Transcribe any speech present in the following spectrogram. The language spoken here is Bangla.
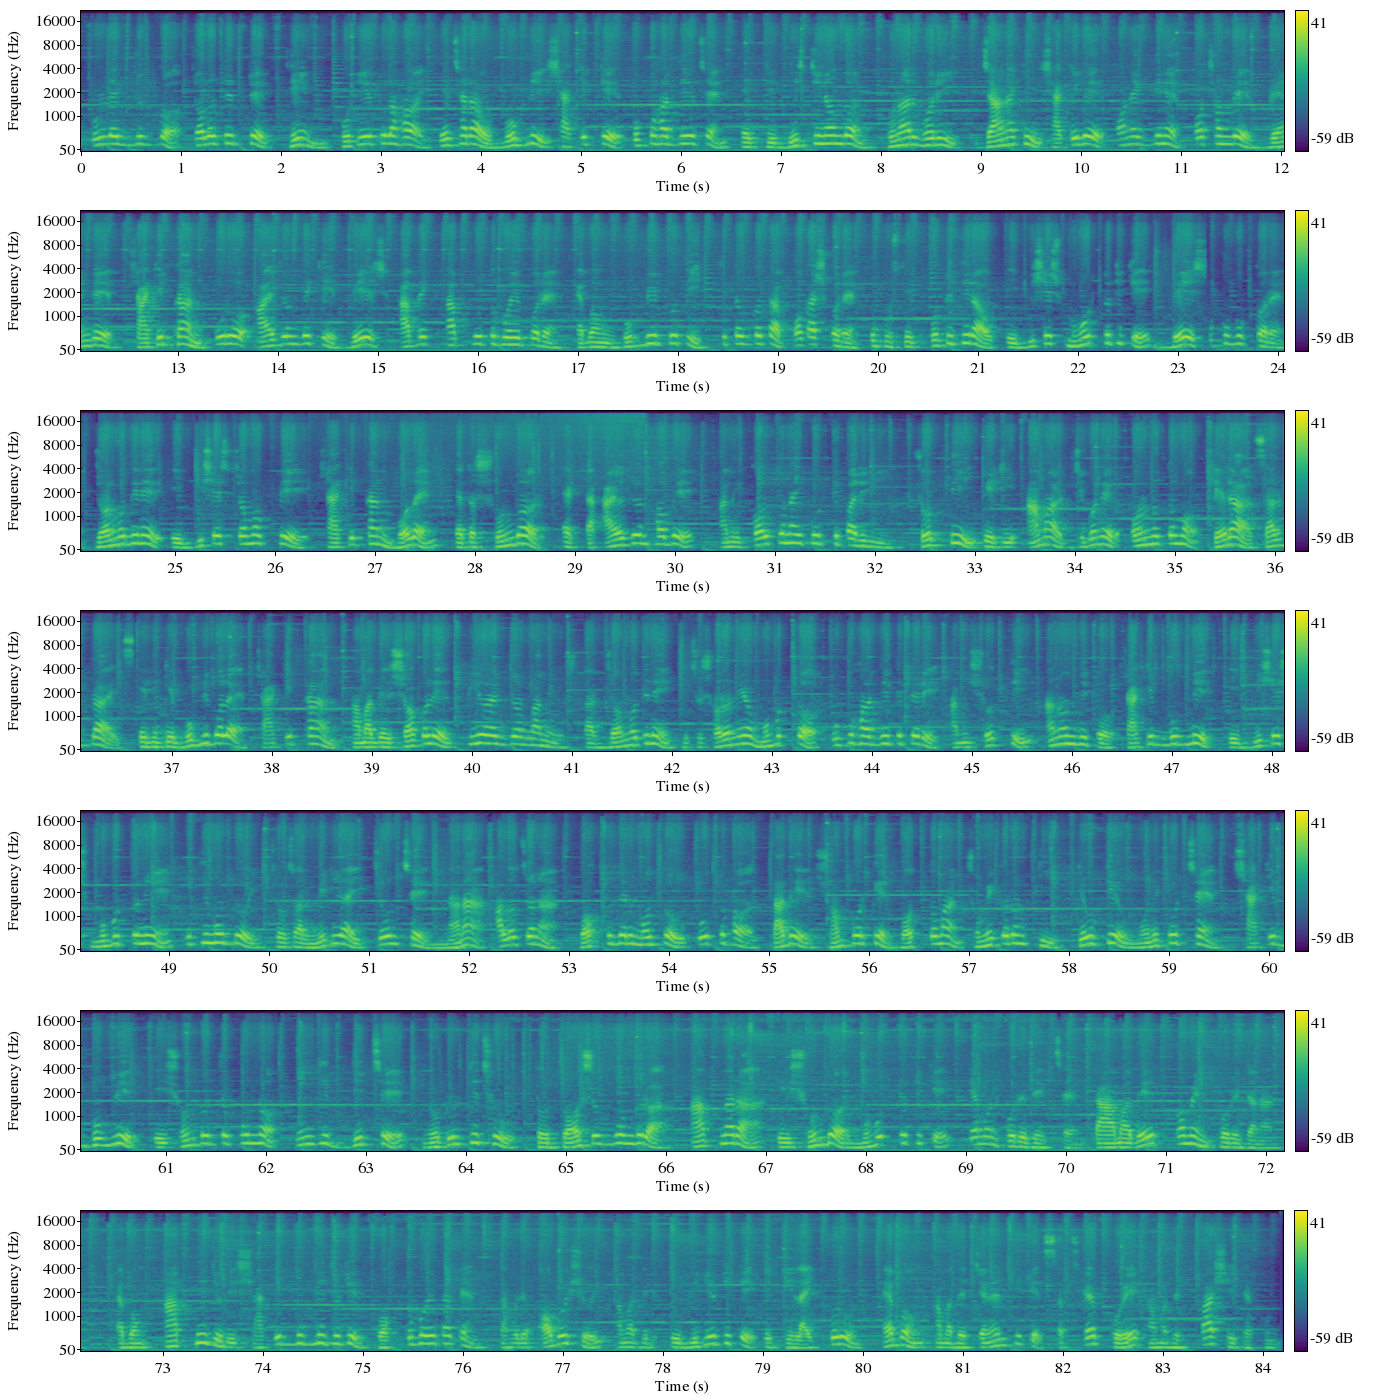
উল্লেখযোগ্য চলচ্চিত্রের থিম ফুটিয়ে তোলা হয়। এছাড়াও বুবলি সাকিবকে উপহার দিয়েছেন একটি দৃষ্টিনন্দন সোনার ঘড়ি যা নাকি সাকিবের অনেক দিনের পছন্দের ব্র্যান্ডের। সাকিব খান পুরো আয়োজন দেখে বেশ আবেগ আপ্লুত হয়ে পড়েন এবং বুবলির প্রতি কৃতজ্ঞতা প্রকাশ করেন। উপস্থিত অতিথিরাও এই বিশেষ মুহূর্তটিকে বেশ উপভোগ করেন। জন্মদিনের এই বিশেষ চমক পেয়ে সাকিব খান বলেন, এত সুন্দর একটা আয়োজন হবে আমি কল্পনাই করতে পারিনি। সত্যি, এটি আমার জীবনের অন্যতম সেরা সারপ্রাইজ এদিকে বুবলি বলেন শাকিব খান আমাদের সকলের প্রিয় একজন মানুষ। তার জন্মদিনে কিছু স্মরণীয় মুহূর্ত উপহার দিতে পেরে আমি সত্যি আনন্দিত। শাকিব বুবলির এই বিশেষ মুহূর্ত নিয়ে ইতিমধ্যেই সোশ্যাল মিডিয়ায় চলছে নানা আলোচনা। ভক্তদের মধ্যেও কৌতূহল। তাদের সম্পর্কের বর্তমান সমীকরণ কি? কেউ কেউ মনে করছেন শাকিব বুবলির এই সৌন্দর্যপূর্ণ ইঙ্গিত দিচ্ছে নতুন কিছু। তো দর্শক বন্ধুরা, আপনারা এই সুন্দর মুহূর্তটিকে কেমন করে দেখছেন তা আমাদের কমেন্ট করে জানান। এবং আপনি যদি সাকিব বুবলি জুটির ভক্ত হয়ে থাকেন, তাহলে অবশ্যই আমাদের এই ভিডিওটিকে একটি লাইক করুন এবং আমাদের চ্যানেলটিকে সাবস্ক্রাইব করে আমাদের পাশেই থাকুন।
